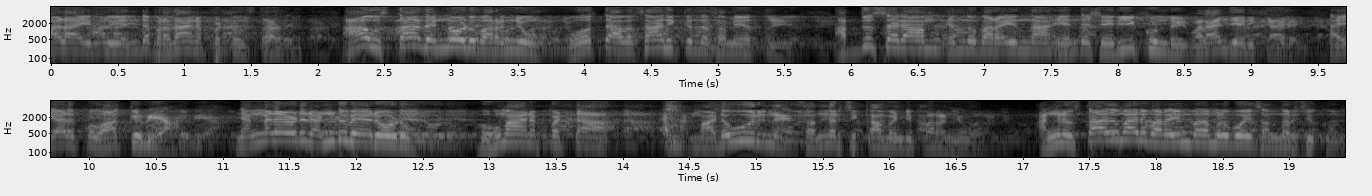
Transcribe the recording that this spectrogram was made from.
ആളായിരുന്നു എന്റെ പ്രധാനപ്പെട്ട ഉസ്താദ്. ആ ഉസ്താദ് എന്നോട് പറഞ്ഞു ഓത്ത് അവസാനിക്കുന്ന സമയത്ത് അബ്ദുസലാം എന്ന് പറയുന്ന എന്റെ ശരീക്കുണ്ട് വളാഞ്ചേരിക്കാരൻ. അയാൾ ഇപ്പൊ വാക്കുവയാണ് ഞങ്ങളോട് രണ്ടുപേരോടും ബഹുമാനപ്പെട്ട മടവൂരിനെ സന്ദർശിക്കാൻ വേണ്ടി പറഞ്ഞു. അങ്ങനെ ഉസ്താദുമാർ പറയുമ്പോൾ നമ്മൾ പോയി സന്ദർശിക്കും.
